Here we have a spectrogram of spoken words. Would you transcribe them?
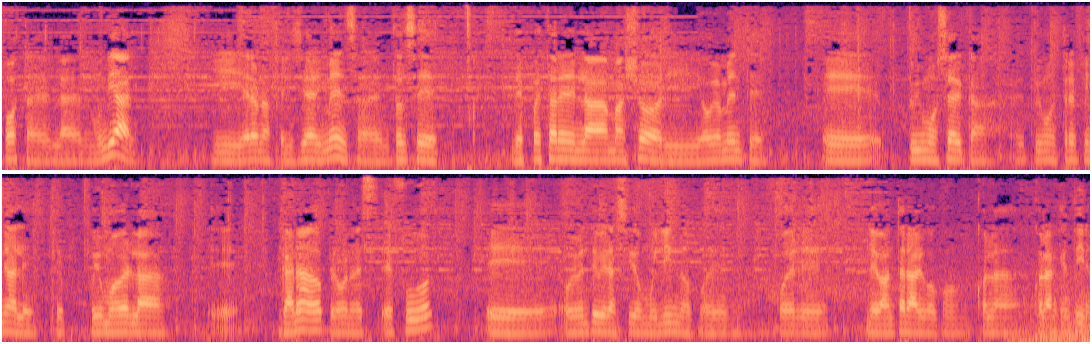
Posta del, Mundial. Y era una felicidad inmensa. Entonces, después estar en la mayor y obviamente eh, tuvimos cerca, eh, tuvimos tres finales que pudimos haberla eh, ganado, pero bueno, es, es fútbol. Eh, obviamente hubiera sido muy lindo poder, poder levantar algo con, con la, con la Argentina.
